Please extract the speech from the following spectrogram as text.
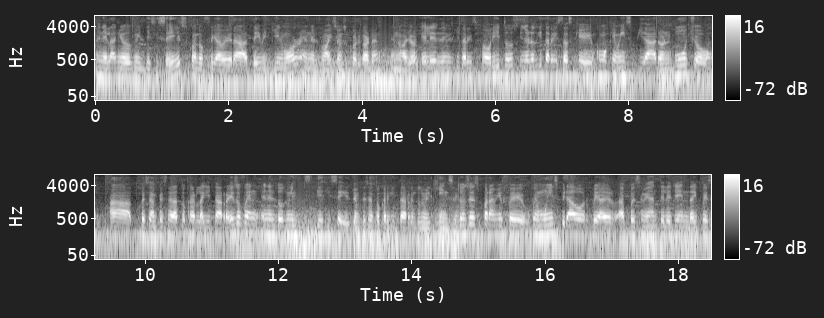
en el año 2016 cuando fui a ver a David Gilmour en el Madison Square Garden en Nueva York. Él es de mis guitarristas favoritos y uno de los guitarristas que como que me inspiraron mucho a, pues, a empezar a tocar la guitarra. Eso fue en, el 2016, yo empecé a tocar guitarra en 2015. Entonces para mí fue, fue muy inspirador ver a pues semejante leyenda y pues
